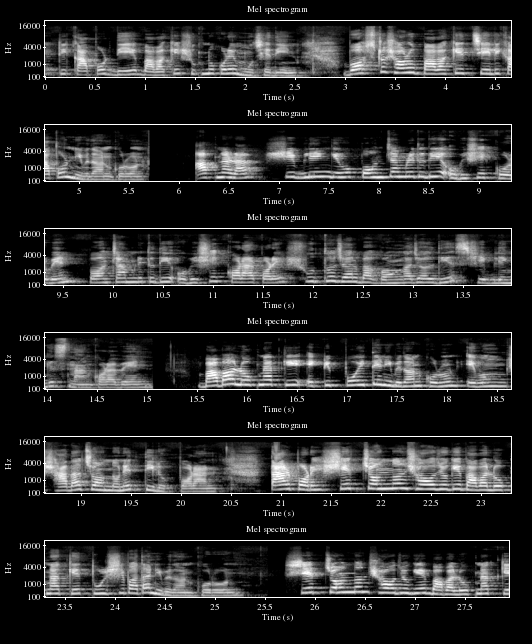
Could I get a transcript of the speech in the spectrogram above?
একটি কাপড় দিয়ে বাবাকে শুকনো করে মুছে দিন। বস্ত্রস্বরূপ বাবাকে চেলি কাপড় নিবেদন করুন। আপনারা শিবলিঙ্গেও পঞ্চামৃত দিয়ে অভিষেক করবেন। পঞ্চামৃত দিয়ে অভিষেক করার পরে শুদ্ধ জল বা গঙ্গা জল দিয়ে শিবলিঙ্গে স্নান করাবেন। বাবা লোকনাথকে একটি পৈতে নিবেদন করুন এবং সাদা চন্দনের তিলক পরান। তারপরে শ্বেত চন্দন সহযোগে বাবা লোকনাথকে তুলসী পাতা নিবেদন করুন। শ্বেত চন্দন সহযোগে বাবা লোকনাথকে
